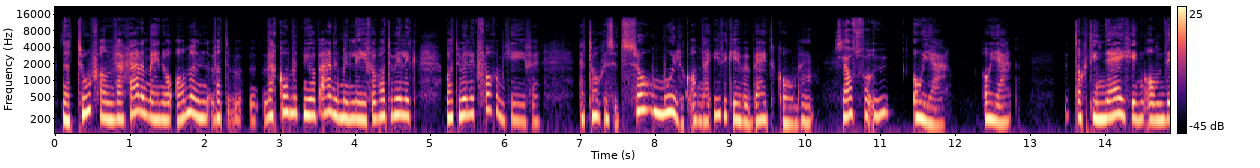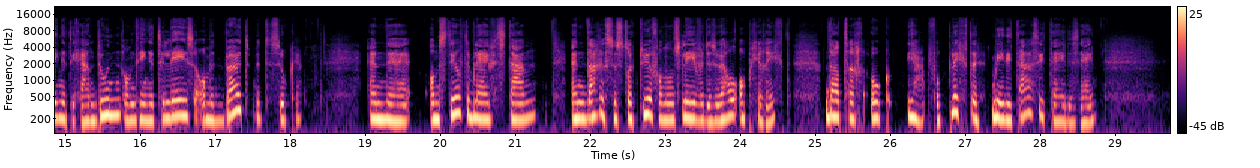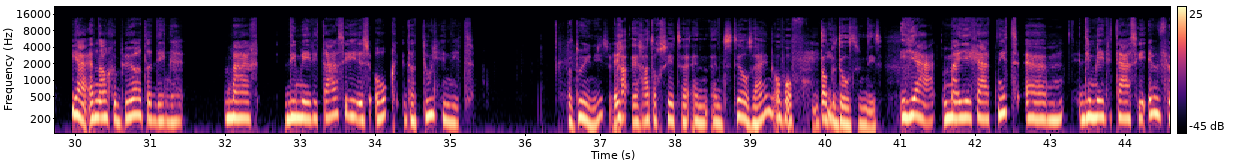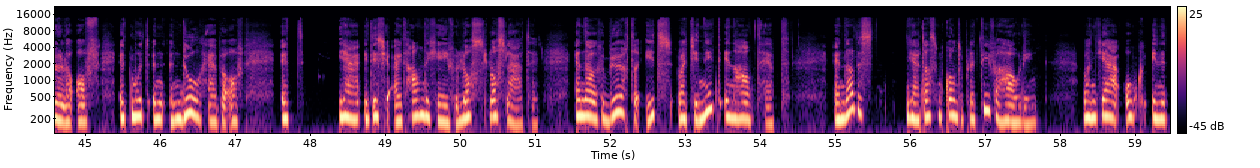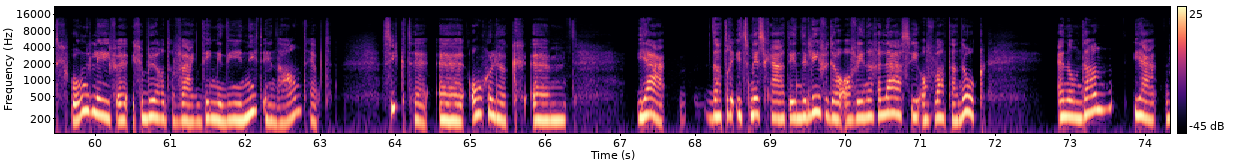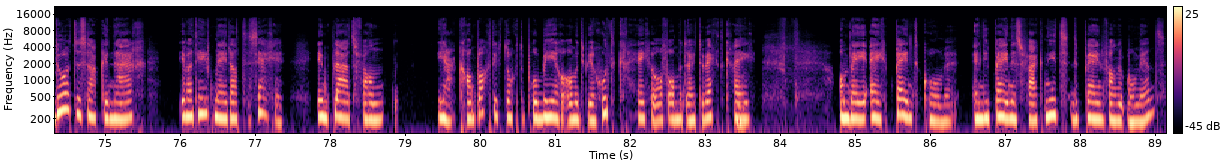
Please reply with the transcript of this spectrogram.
naartoe. Van waar gaat het mij nou om? En wat, waar komt het nu op aan in mijn leven? Wat wil ik, wat wil ik vormgeven? En toch is het zo moeilijk om daar iedere keer weer bij te komen. Hm. Zelfs voor u? Oh ja, oh ja. Toch die neiging om dingen te gaan doen, om dingen te lezen... om het buiten me te zoeken. En eh, om stil te blijven staan en daar is de structuur van ons leven dus wel op gericht... dat er ook ja, verplichte meditatietijden zijn. Ja, en dan gebeuren er dingen. Maar die meditatie is ook, dat doe je niet. Dat doe je niet? Je, gaat, je gaat toch zitten en, en stil zijn? Of, of dat bedoelt u niet? Ja, maar je gaat niet um, die meditatie invullen... of het moet een, een doel hebben. Of het, ja, het is je uit handen geven, los, loslaten. En dan gebeurt er iets wat je niet in hand hebt. En dat is, ja, dat is een contemplatieve houding. Want ja, ook in het gewone leven gebeuren er vaak dingen die je niet in de hand hebt. Ziekte, uh, ongeluk, um, ja, dat er iets misgaat in de liefde of in een relatie of wat dan ook. En om dan ja, door te zakken naar, wat heeft mij dat te zeggen? In plaats van ja, krampachtig toch te proberen om het weer goed te krijgen... of om het uit de weg te krijgen. Om bij je eigen pijn te komen. En die pijn is vaak niet de pijn van het moment...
